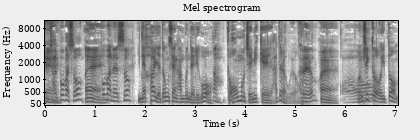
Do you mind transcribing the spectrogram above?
예. 잘 뽑았어? 네. 뽑아냈어? 네팔 여동생 한 분 데리고 어. 너무 재밌게 하더라고요. 그래요? 네. 음식도 또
